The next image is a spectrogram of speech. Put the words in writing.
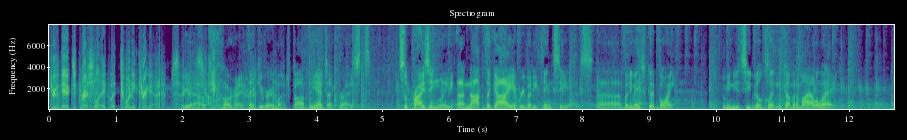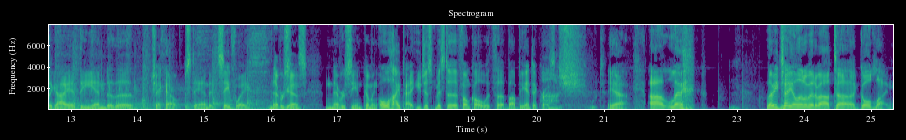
through the express lane with 23 items. I Yeah, okay, all right. Thank you very much, Bob the Antichrist. Surprisingly, uh, not the guy everybody thinks he is, uh, but he makes a good point. I mean, you'd see Bill Clinton coming a mile away. The guy at the end of the checkout stand at Safeway. Never see him- guess. never see him coming. Oh, hi, Pat. You just missed a phone call with uh, Bob the Antichrist. Oh, shoot. Yeah. Uh, let me. Let me tell you a little bit about uh, Goldline.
